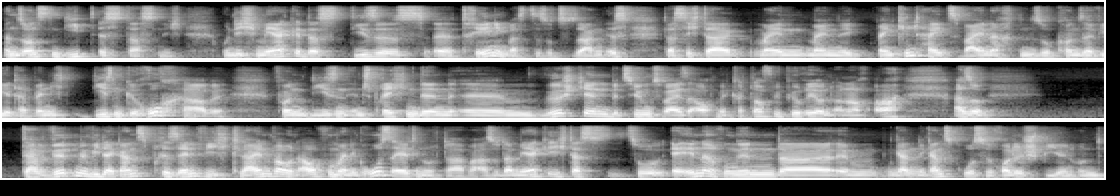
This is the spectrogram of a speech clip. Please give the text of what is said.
Ansonsten gibt es das nicht. Und ich merke, dass dieses äh, Training, was das sozusagen ist, dass ich da mein, meine, mein Kindheitsweihnachten so konserviert habe. Wenn ich diesen Geruch habe von diesen entsprechenden ähm, Würstchen, beziehungsweise auch mit Kartoffelpüree und auch noch, oh, also da wird mir wieder ganz präsent, wie ich klein war und auch, wo meine Großeltern noch da waren. Also da merke ich, dass so Erinnerungen da ähm, eine ganz große Rolle spielen und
